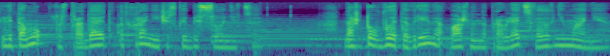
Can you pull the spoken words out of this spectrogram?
Или тому, кто страдает от хронической бессонницы? На что в это время важно направлять свое внимание?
